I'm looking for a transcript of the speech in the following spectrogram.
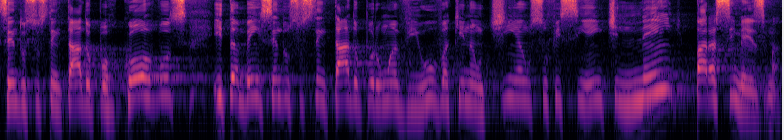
sendo sustentado por corvos e também sendo sustentado por uma viúva que não tinha o suficiente nem para si mesma.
